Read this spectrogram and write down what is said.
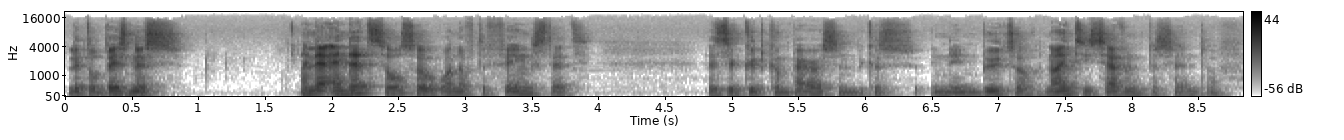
little business, and that, and that's also one of the things that is a good comparison because in in Buurtzorg, ninety seven percent of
